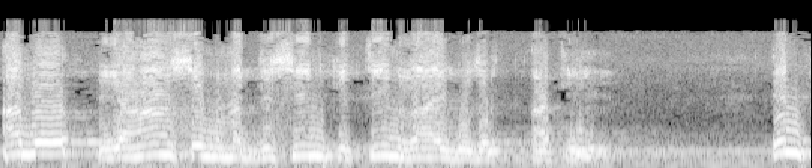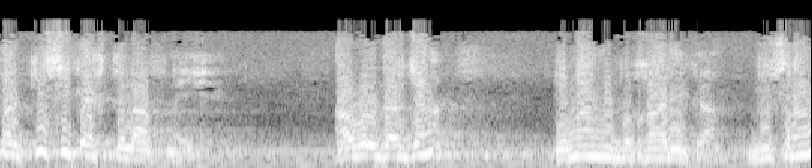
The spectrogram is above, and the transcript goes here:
اب یہاں سے محدثین کی تین رائے گزر آتی ہیں۔ ان پر کسی کا اختلاف نہیں ہے۔ اول درجہ امام بخاری کا، دوسرا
